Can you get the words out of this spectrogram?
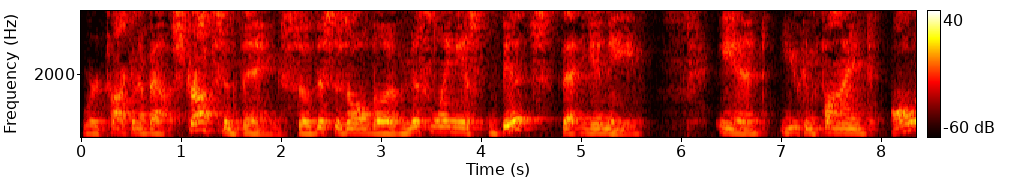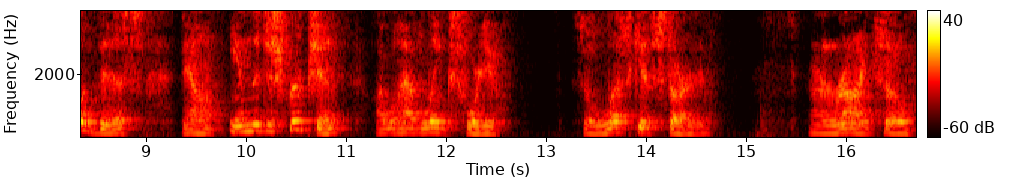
we're talking about strops and things. So this is all the miscellaneous bits that you need. And you can find all of this down in the description. I will have links for you. So let's get started. All right, so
